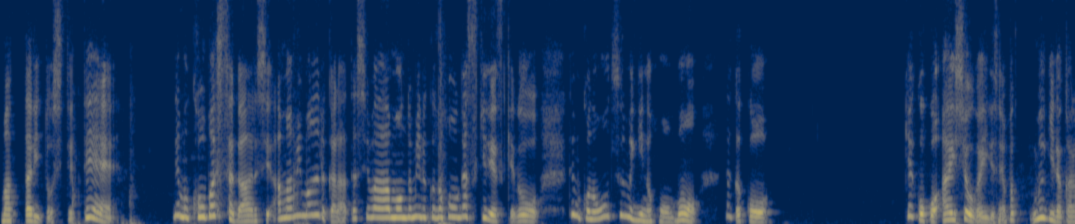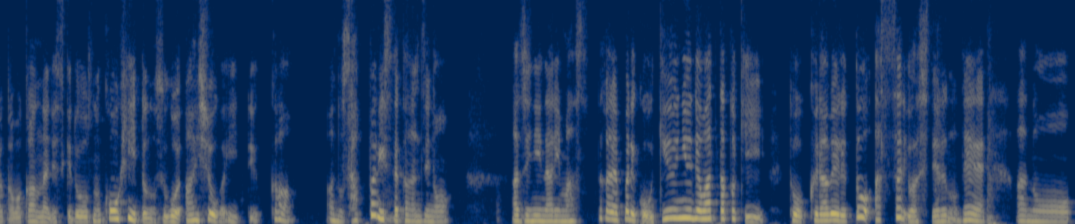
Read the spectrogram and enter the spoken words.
まったりとしてて、でも香ばしさがあるし、甘みもあるから、私はアーモンドミルクの方が好きですけど、でもこのオーツ麦の方も、なんかこう、結構こう相性がいいですね。やっぱ麦だからかわかんないですけど、そのコーヒーとのすごい相性がいいっていうか、あのさっぱりした感じの味になります。だからやっぱりこう牛乳で割った時と比べるとあっさりはしてるので、あの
